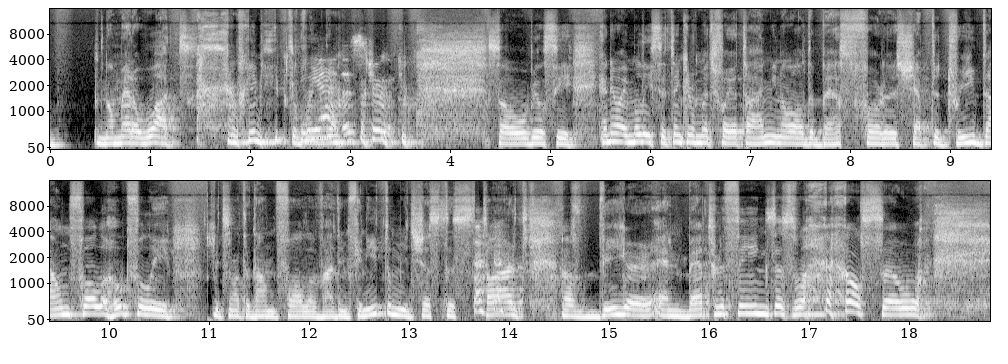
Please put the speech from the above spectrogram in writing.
no matter what. we need to bring yeah, them. that's true. So we'll see. Anyway, Melissa, thank you very much for your time. You know, all the best for uh, chapter three downfall. Hopefully, it's not a downfall of Ad Infinitum. It's just the start of bigger and better things as well. So,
